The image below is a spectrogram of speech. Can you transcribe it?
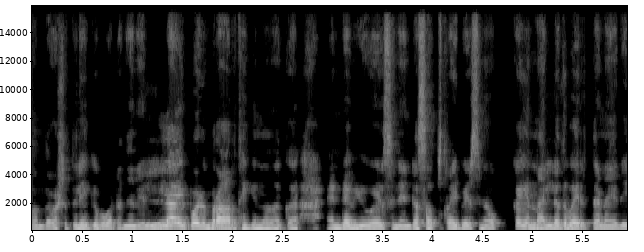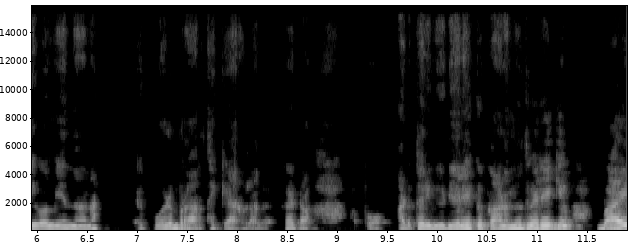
സന്തോഷത്തിലേക്ക് പോകട്ടെ. ഞാൻ എല്ലായ്പ്പോഴും പ്രാർത്ഥിക്കുന്നതൊക്കെ എന്റെ വ്യൂവേഴ്സിനും എന്റെ സബ്സ്ക്രൈബേഴ്സിനും ഒക്കെ നല്ലത് വരുത്തണേ ദൈവമേ എന്നാണ് എപ്പോഴും പ്രാർത്ഥിക്കാറുള്ളത്. കേട്ടോ? അപ്പോൾ അടുത്തൊരു വീഡിയോയിലേക്ക് കാണുന്നത് വരേക്കും. ബൈ.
